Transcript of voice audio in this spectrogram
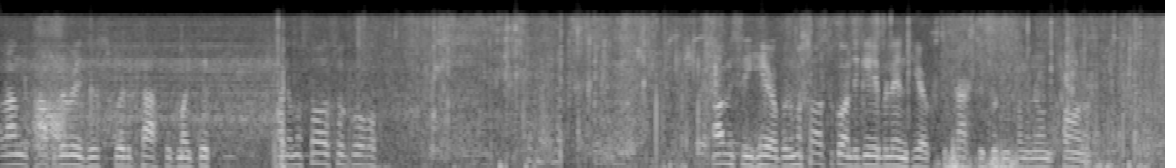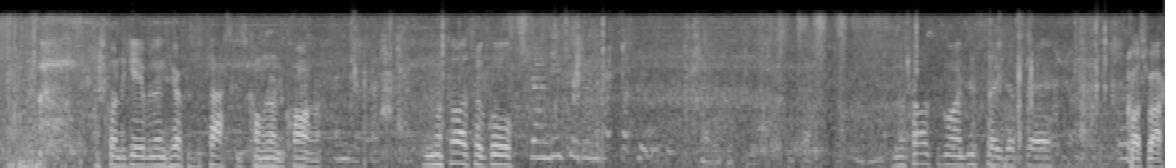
along the top of the ridges where the plastic might dip. And it must also go obviously here, but it must also go on the gable end here because the plastic could be coming around the corner. It's going to gable end here because the plastic is coming around the corner. It must also go. John, these two are doing the hot spot tape. Must also go on this side of the. Crossbar.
